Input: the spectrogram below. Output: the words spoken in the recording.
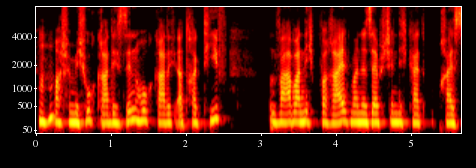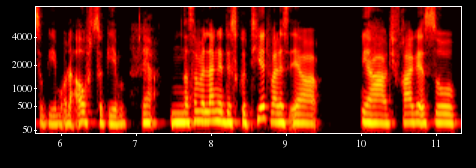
Mhm. Macht für mich hochgradig Sinn, hochgradig attraktiv und war aber nicht bereit, meine Selbstständigkeit preiszugeben oder aufzugeben. Ja. Das haben wir lange diskutiert, weil es eher, ja, die Frage ist so,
